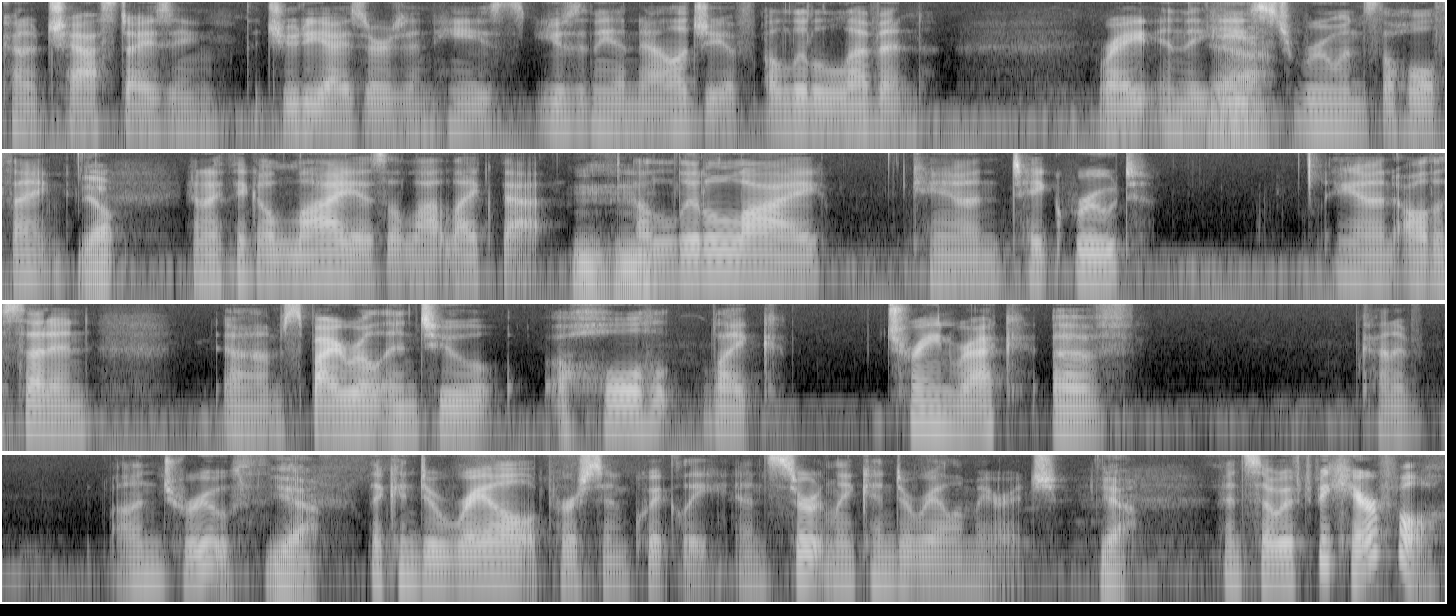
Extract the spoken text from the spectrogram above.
kind of chastising the Judaizers, and he's using the analogy of a little leaven, right? And the Yeah. yeast ruins the whole thing. Yep. And I think a lie is a lot like that. Mm-hmm. A little lie can take root and all of a sudden um, spiral into a whole like train wreck of kind of untruth Yeah. that can derail a person quickly and certainly can derail a marriage. Yeah. And so we have to be careful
